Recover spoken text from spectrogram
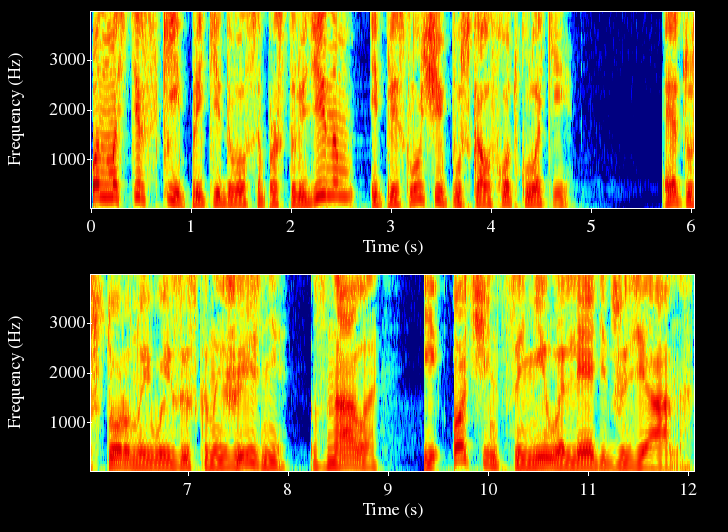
Он мастерски прикидывался простолюдином и при случае пускал в ход кулаки. Эту сторону его изысканной жизни знала и очень ценила леди Джозиана.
